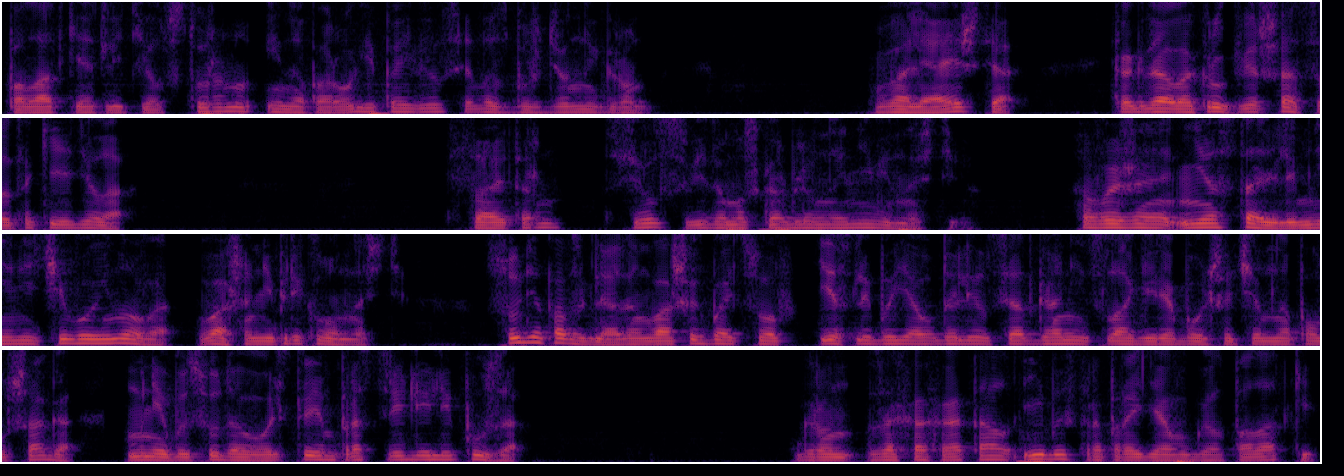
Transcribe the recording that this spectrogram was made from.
палатки отлетел в сторону, и на пороге появился возбужденный Грон. «Валяешься? Когда вокруг вершатся такие дела?» Сайтерн сел с видом оскорбленной невинности. «Вы же не оставили мне ничего иного, ваша непреклонность. Судя по взглядам ваших бойцов, если бы я удалился от границ лагеря больше, чем на полшага, мне бы с удовольствием прострелили пузо. Грон захохотал и, быстро пройдя в угол палатки,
